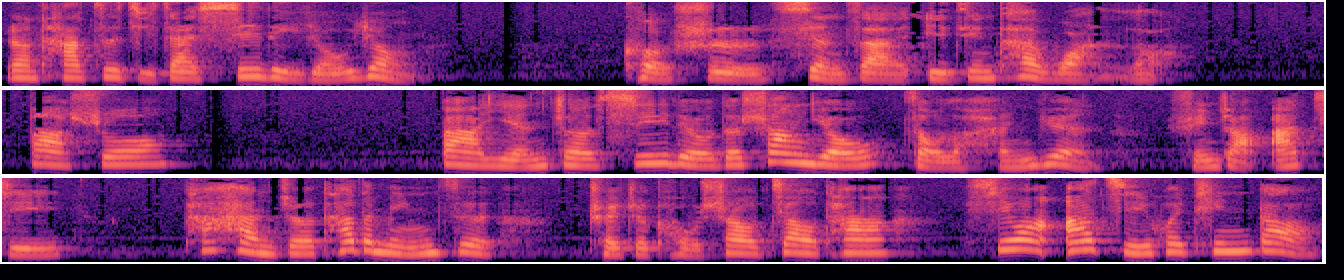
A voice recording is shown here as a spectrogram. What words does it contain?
让他自己在溪里游泳。可是现在已经太晚了，爸说。爸沿着溪流的上游走了很远，寻找阿吉。他喊着他的名字，吹着口哨叫他，希望阿吉会听到。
